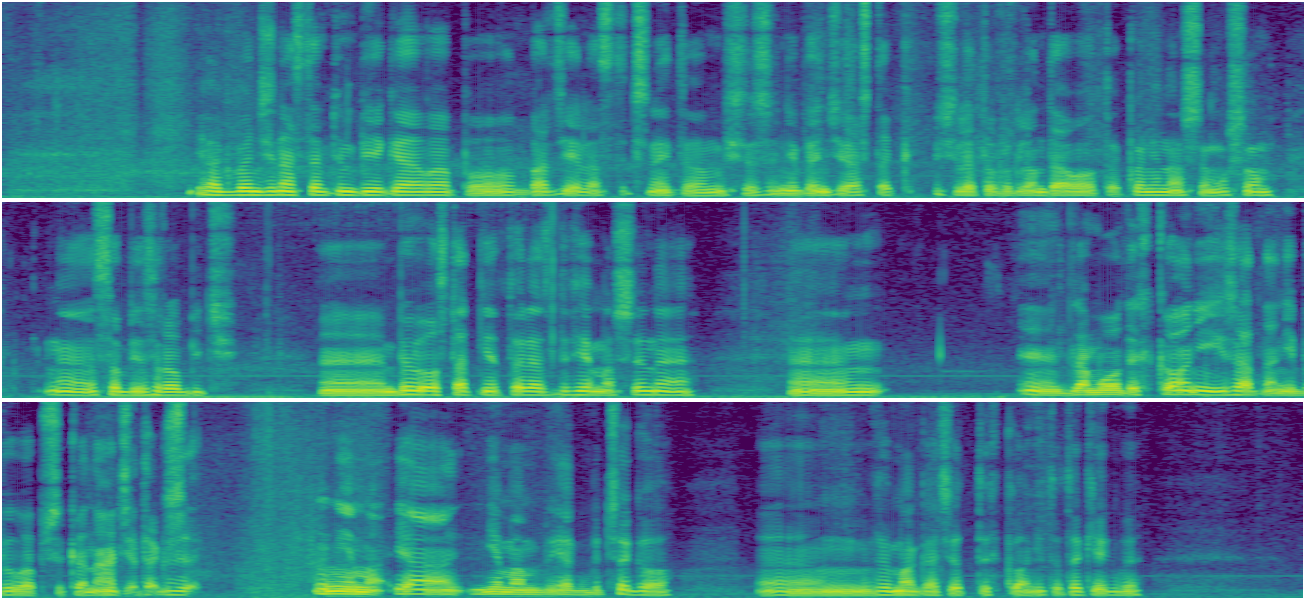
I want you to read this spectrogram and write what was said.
jak będzie następnym biegała po bardziej elastycznej, to myślę, że nie będzie aż tak źle to wyglądało. Te konie nasze muszą e, sobie zrobić. E, Były ostatnie teraz dwie maszyny e, dla młodych koni i żadna nie była przy Kanadzie, także nie ma, ja nie mam jakby czego wymagać od tych koni. To tak jakby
